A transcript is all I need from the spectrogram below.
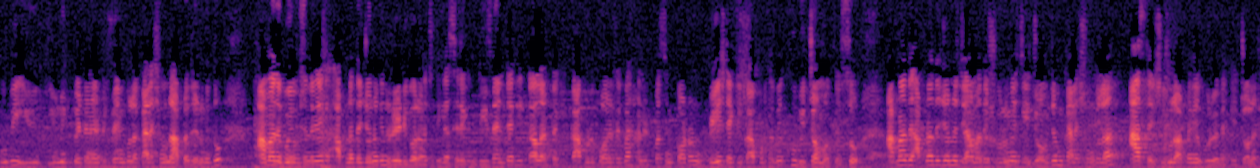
খুবই ইউনিক প্যাটার্নের ডিজাইনগুলো কালেকশনগুলো আপনাদের জন্য কিন্তু আমাদের বই থেকে আপনাদের জন্য কিন্তু রেডি করা আছে, ঠিক আছে? দেখেন ডিজাইনটা কি কালারটা কি? কাপড়ের কোয়ালিটি থাকবে হান্ড্রেড পার্সেন্ট কটন বেস্ট একটি কাপড় থাকবে, খুবই চমৎকার। সো আপনাদের আপনাদের জন্য যে আমাদের শোরুমে যে জমজম কালেকশনগুলো আছে, সেগুলো আপনাকে ঘুরে দেখে চলেন।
